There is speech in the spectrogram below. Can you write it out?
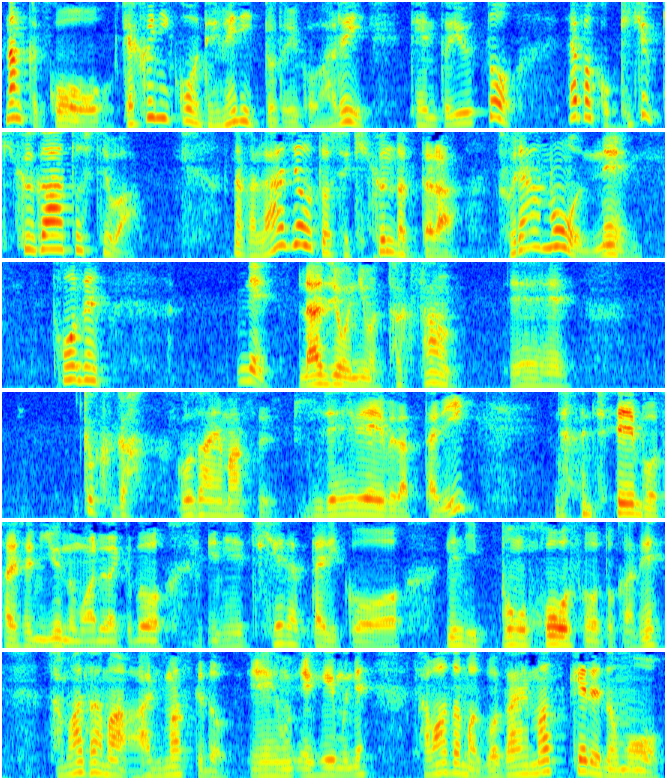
なんかこう、逆にこうデメリットというか悪い点というと、やっぱこう結局聞く側としては、なんかラジオとして聞くんだったら、そりゃもうね、当然、ね、ラジオにはたくさん、えー、曲がございます。J-Wave だったり、J-Wave を最初に言うのもあれだけど、NHK だったり、こう、ね、日本放送とかね、様々ありますけど、AM、FM ね、様々ございますけれども、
